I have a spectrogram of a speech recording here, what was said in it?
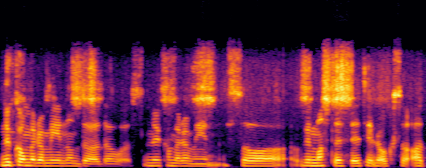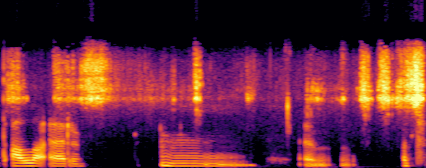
nu kommer de in och dödar oss, nu kommer de in. Så vi måste se till också att alla är mm, att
